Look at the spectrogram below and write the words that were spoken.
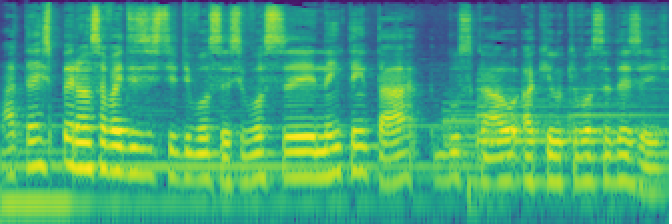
Até a esperança vai desistir de você se você nem tentar buscar aquilo que você deseja.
